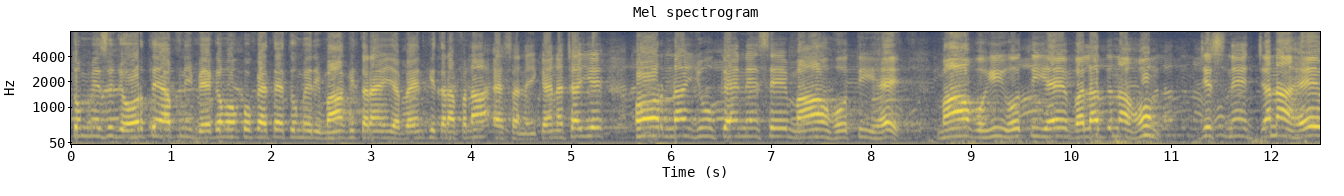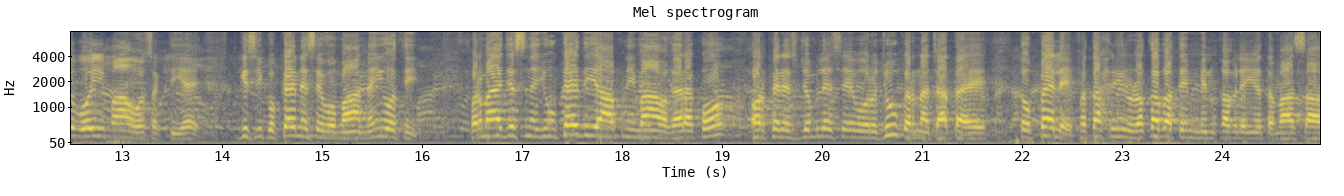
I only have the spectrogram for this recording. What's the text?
تم میں سے جو عورتیں اپنی بیگموں کو کہتے ہیں تم میری ماں کی طرح یا بہن کی طرح، فلاں، ایسا نہیں کہنا چاہیے۔ اور نہ یوں کہنے سے ماں ہوتی ہے۔ ماں وہی ہوتی ہے ولد نہ ہوم جس نے جنا ہے، وہی ماں ہو سکتی ہے۔ کسی کو کہنے سے وہ ماں نہیں ہوتی۔ فرمایا جس نے یوں کہہ دیا اپنی ماں وغیرہ کو اور پھر اس جملے سے وہ رجوع کرنا چاہتا ہے، تو پہلے فتح رقبت من قبل یہ تماشا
